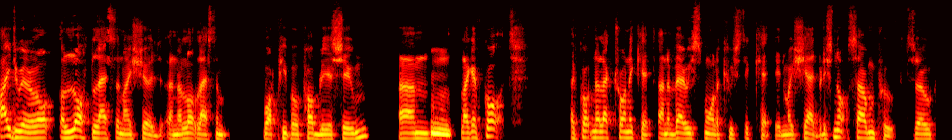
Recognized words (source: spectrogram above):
I do it a lot, a lot less than I should and a lot less than what people probably assume. Um, mm. Like I've got, I've got an electronic kit and a very small acoustic kit in my shed, but it's not soundproofed. So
